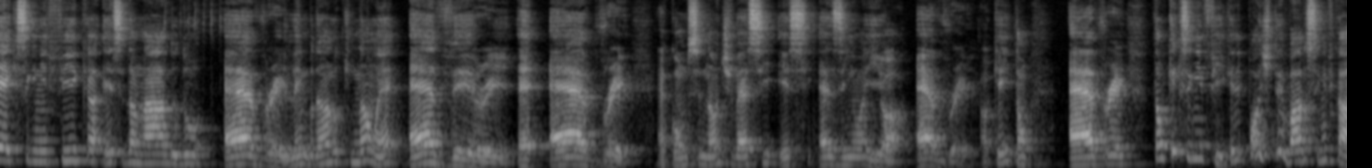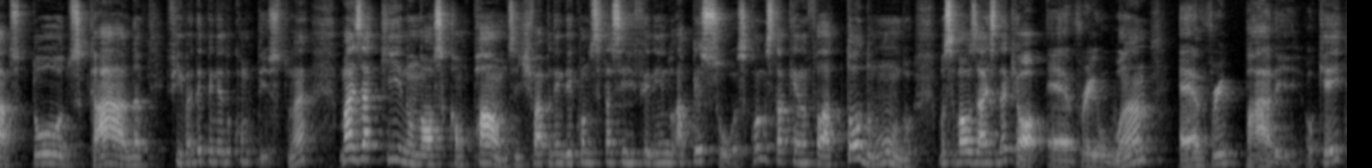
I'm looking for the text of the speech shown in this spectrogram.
que que significa esse danado do every? Lembrando que não é every, é every. É como se não tivesse esse ezinho aí, ó, every, ok? Então, every. Então, o que, que significa? Ele pode ter vários significados, todos, cada, enfim, vai depender do contexto, né? Mas aqui no nosso compounds, a gente vai aprender quando você está se referindo a pessoas. Quando você está querendo falar todo mundo, você vai usar esse daqui, ó, everyone, everybody, ok?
